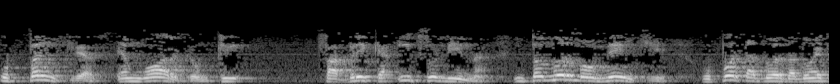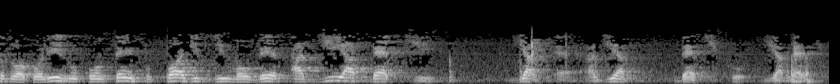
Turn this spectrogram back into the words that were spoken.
O pâncreas é um órgão que fabrica insulina. Então, normalmente, o portador da doença do alcoolismo, com o tempo, pode desenvolver a diabetes. Dia, é, a diabético, diabético.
